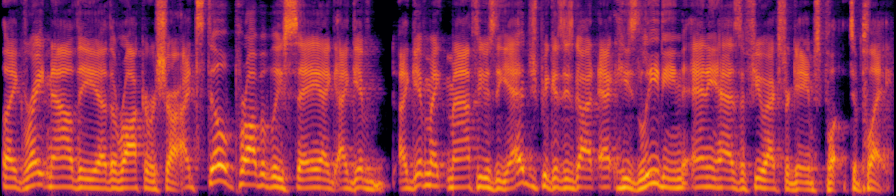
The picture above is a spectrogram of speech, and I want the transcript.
Like right now, the uh, the Rocket Richard, I'd still probably say I, I give I give Mike Matthews the edge because he's got he's leading and he has a few extra games pl- to play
